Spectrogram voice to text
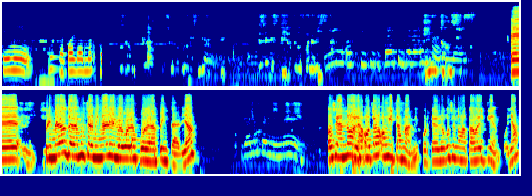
Sí, mi, ya podemos Eh, primero debemos terminar y luego las podrán pintar, ¿ya? O sea, no, las otras hojitas, mami, porque luego se nos acaba el tiempo, ¿ya?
